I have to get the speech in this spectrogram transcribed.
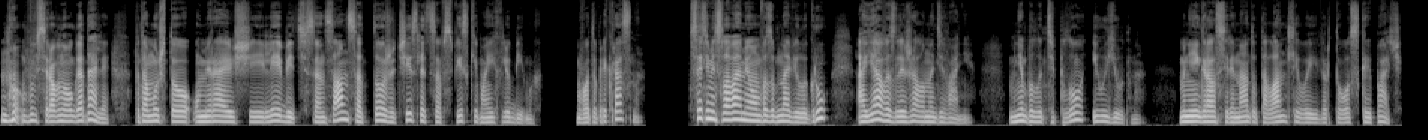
Но вы все равно угадали, потому что «Умирающий лебедь» Сен-Санса тоже числится в списке моих любимых. Вот и прекрасно. С этими словами он возобновил игру, а я возлежала на диване. Мне было тепло и уютно. Мне играл серенаду талантливый виртуоз-скрипач.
